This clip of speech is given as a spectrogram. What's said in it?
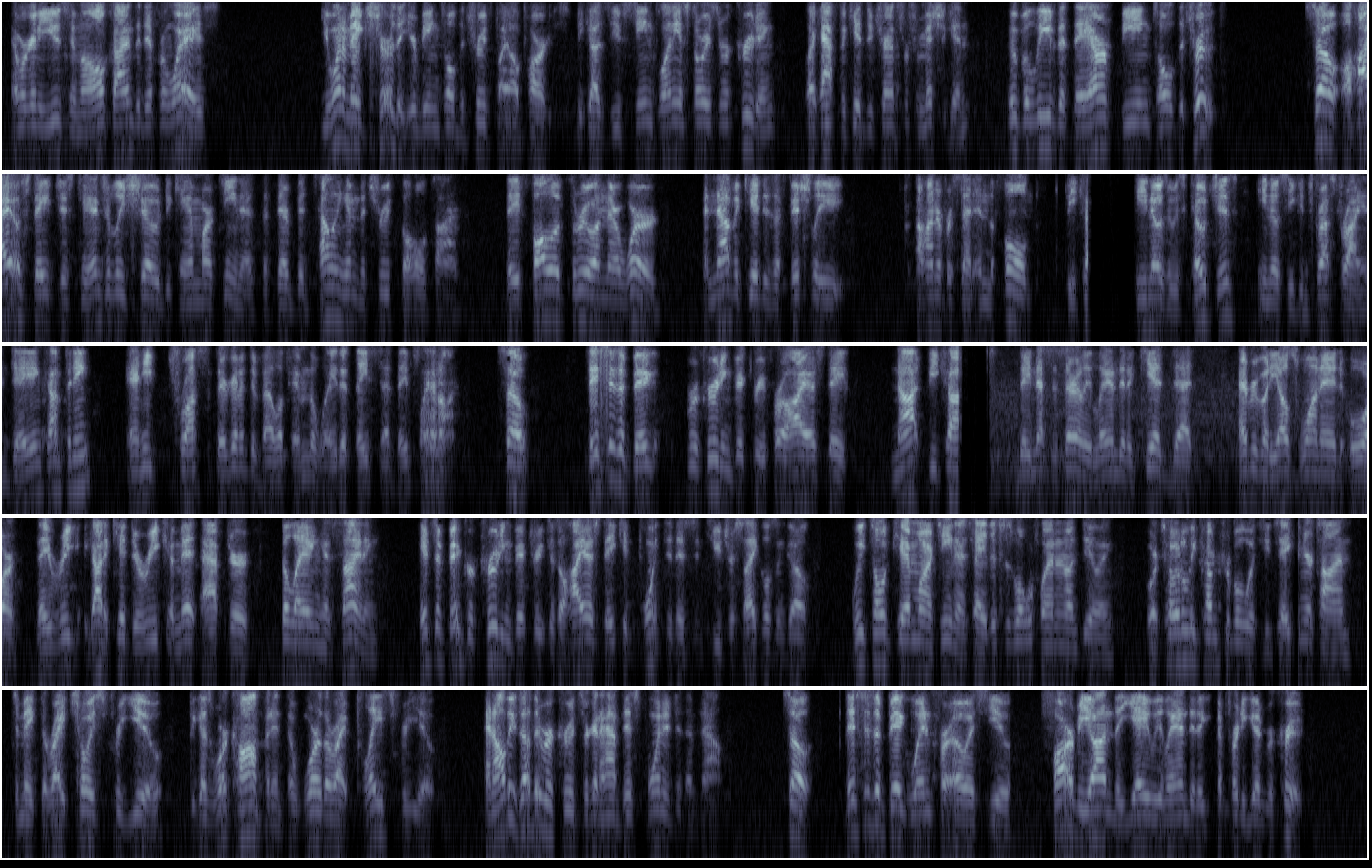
and we're going to use him all kinds of different ways." You want to make sure that you're being told the truth by all parties because you've seen plenty of stories in recruiting, like half the kids who transfer from Michigan, who believe that they aren't being told the truth so Ohio State just tangibly showed to Cam Martinez that they've been telling him the truth the whole time. They followed through on their word, and now the kid is officially 100% in the fold because he knows who his coach is. He knows he can trust Ryan Day and company, and he trusts that they're going to develop him the way that they said they plan on. So this is a big recruiting victory for Ohio State, not because they necessarily landed a kid that everybody else wanted, or they re- got a kid to recommit after delaying his signing. It's a big recruiting victory because Ohio State can point to this in future cycles and go, we told Cam Martinez, hey, this is what we're planning on doing. We're totally comfortable with you taking your time to make the right choice for you because we're confident that we're the right place for you. And all these other recruits are going to have this pointed to them now. So this is a big win for OSU, far beyond the yay, we landed a, a pretty good recruit.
